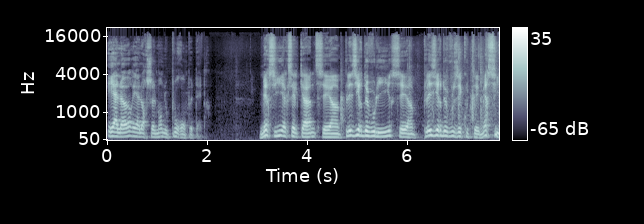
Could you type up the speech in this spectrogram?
et alors, et alors seulement, nous pourrons peut-être. Merci Axel Kahn, c'est un plaisir de vous lire, c'est un plaisir de vous écouter. Merci.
